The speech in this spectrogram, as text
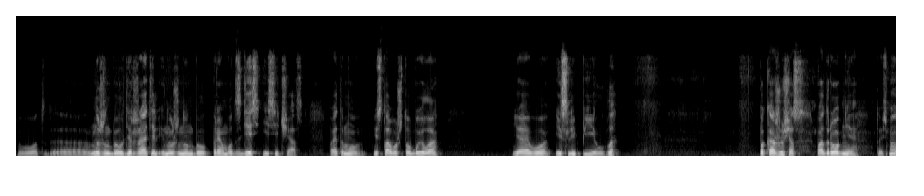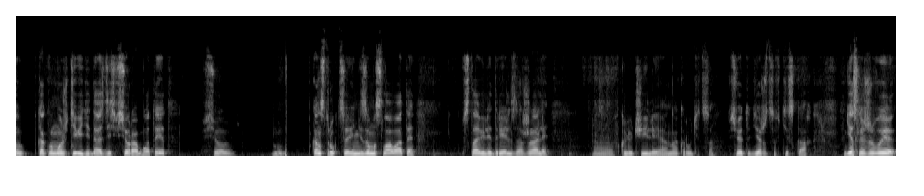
Вот. Э, нужен был держатель, и нужен он был прямо вот здесь и сейчас. Поэтому из того, что было, я его и слепил. Покажу сейчас подробнее. То есть, ну, как вы можете видеть, да, здесь все работает, все ну, Конструкция незамысловатая. Вставили дрель, зажали, э, включили, и она крутится. Все это держится в тисках. Если же вы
